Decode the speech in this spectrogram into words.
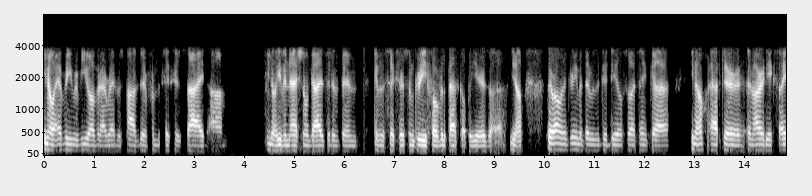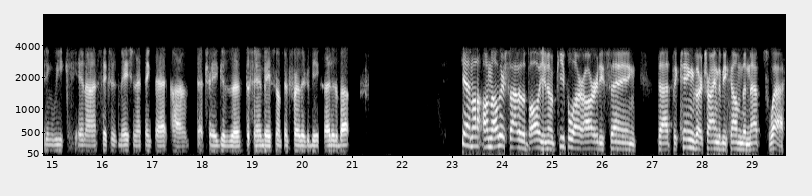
you know every review of it I read was positive from the Sixers side. Um, you know, even national guys that have been giving the Sixers some grief over the past couple of years, uh, you know, they're all in agreement that it was a good deal. So I think uh, you know, after an already exciting week in uh Sixers Nation, I think that um that trade gives the the fan base something further to be excited about. Yeah, and on, on the other side of the ball, you know, people are already saying that the Kings are trying to become the Nets West.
